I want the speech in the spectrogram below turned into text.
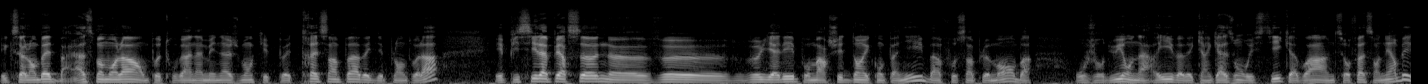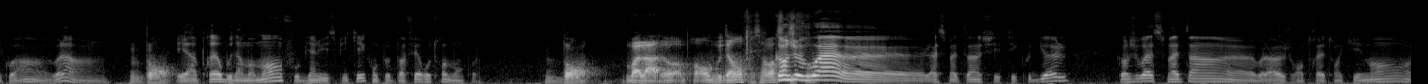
et que ça l'embête, bah, à ce moment-là, on peut trouver un aménagement qui peut être très sympa avec des plantes, voilà. Et puis si la personne euh, veut, veut y aller pour marcher dedans et compagnie, il bah, faut simplement, bah, aujourd'hui, on arrive avec un gazon rustique à avoir une surface enherbée, quoi. Hein, voilà. Bon. Et après, au bout d'un moment, il faut bien lui expliquer qu'on peut pas faire autrement, quoi. Bon, voilà, au bout d'un moment, il faut savoir Quand je vois, euh, là ce matin, été coup de gueule. Quand je vois ce matin, euh, voilà, je rentrais tranquillement,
